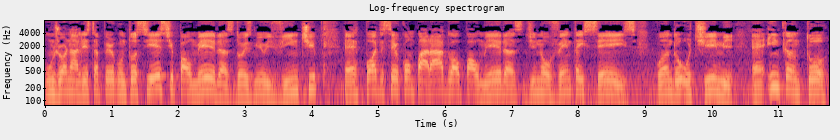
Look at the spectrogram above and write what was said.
um jornalista perguntou se este Palmeiras 2020 é, pode ser comparado ao Palmeiras de 96, quando o time é, encantou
